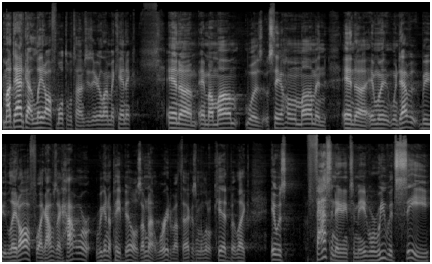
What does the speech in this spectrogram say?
my dad got laid off multiple times. He's an airline mechanic and um, and my mom was a stay-at-home mom, and and uh, and when when dad was we laid off, like I was like, how are we gonna pay bills? I'm not worried about that because I'm a little kid, but like it was fascinating to me where we would see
